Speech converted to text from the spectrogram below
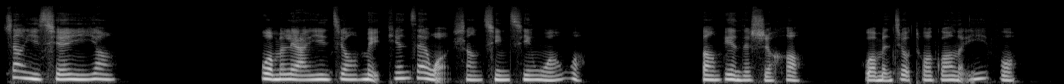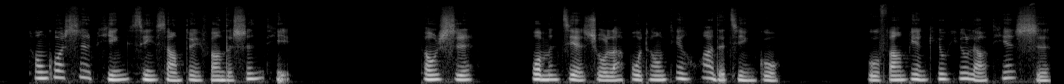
像以前一样，我们俩依旧每天在网上卿卿我我。方便的时候，我们就脱光了衣服，通过视频欣赏对方的身体。同时，我们解除了不通电话的禁锢，不方便 QQ 聊天时，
